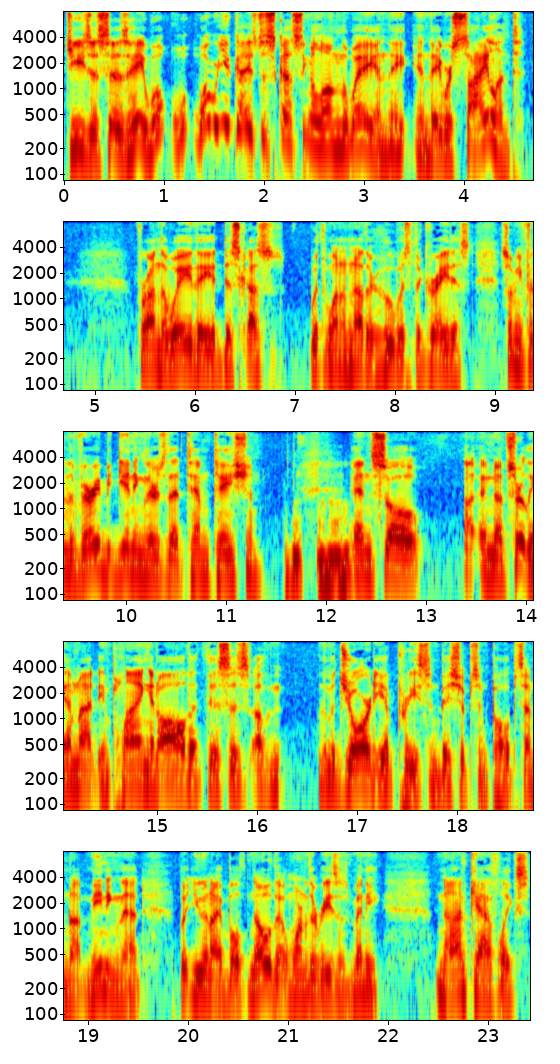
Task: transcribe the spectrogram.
Jesus says, "Hey, what what were you guys discussing along the way?" And they and they were silent. For on the way they had discussed with one another who was the greatest. So I mean from the very beginning there's that temptation. Mm-hmm. And so uh, and certainly I'm not implying at all that this is of the majority of priests and bishops and popes. I'm not meaning that, but you and I both know that one of the reasons many non-Catholics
